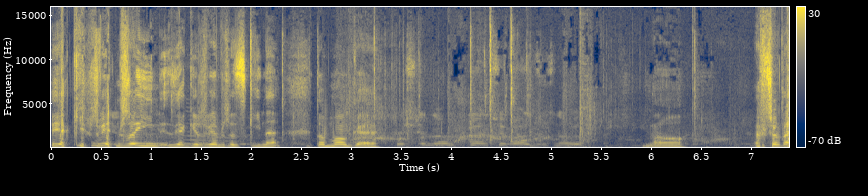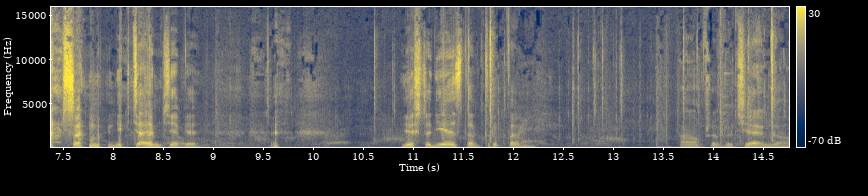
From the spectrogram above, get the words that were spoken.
jak już wiem, że in, jak już wiem, że skinę, to mogę. Się nauczyłem cię walczyć nawet. No. Przepraszam, nie chciałem ciebie. Jeszcze nie jestem trupem. O, przewróciłem go.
